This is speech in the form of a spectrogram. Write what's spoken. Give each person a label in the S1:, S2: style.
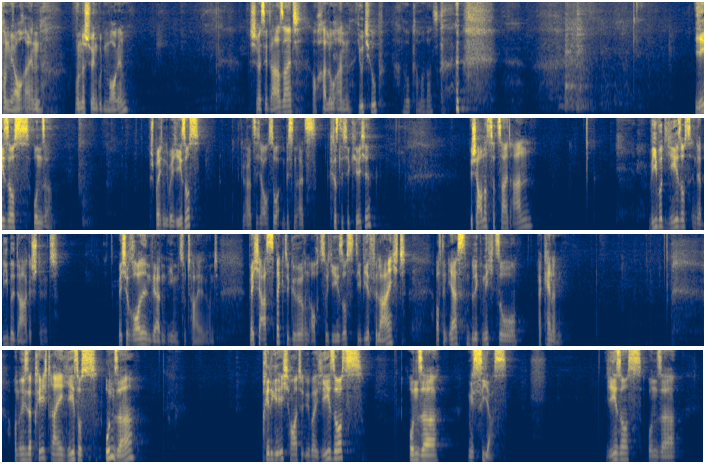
S1: Von mir auch einen wunderschönen guten Morgen. Schön, dass ihr da seid. Auch Hallo an YouTube. Hallo Kameras. Jesus unser. Wir sprechen über Jesus. Gehört sich auch so ein bisschen als christliche Kirche. Wir schauen uns zurzeit an, wie wird Jesus in der Bibel dargestellt? Welche Rollen werden ihm zuteil? Und welche Aspekte gehören auch zu Jesus, die wir vielleicht auf den ersten Blick nicht so erkennen? Und in dieser Predigtreihe Jesus unser predige ich heute über Jesus, unser Messias. Jesus, unser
